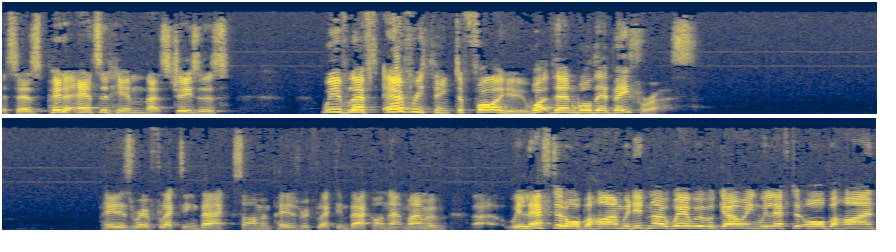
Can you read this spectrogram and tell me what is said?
it says, Peter answered him, that's Jesus, we have left everything to follow you. What then will there be for us? Peter's reflecting back, Simon Peter's reflecting back on that moment of uh, we left it all behind. We didn't know where we were going. We left it all behind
